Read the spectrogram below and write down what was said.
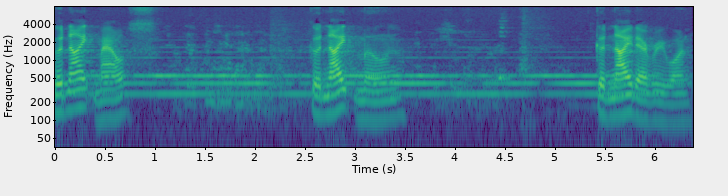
Good night, mouse. Good night, moon. Good night, everyone.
